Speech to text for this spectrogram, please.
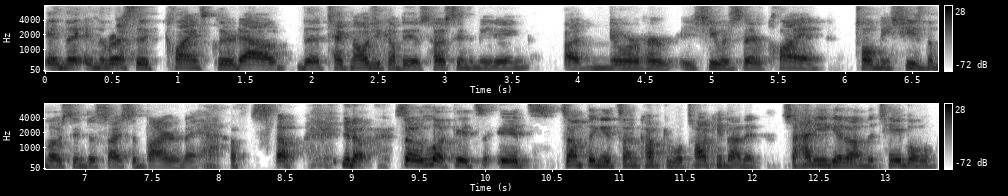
and the and the rest of the clients cleared out, the technology company that was hosting the meeting, uh, they were her. She was their client. Told me she's the most indecisive buyer they have. So you know, so look, it's it's something it's uncomfortable talking about it. So how do you get it on the table?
